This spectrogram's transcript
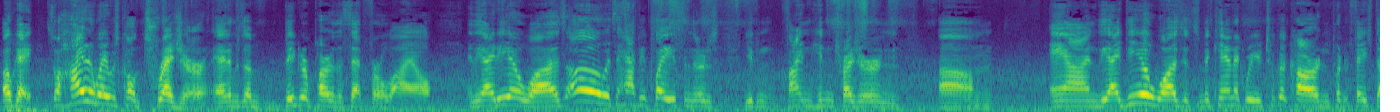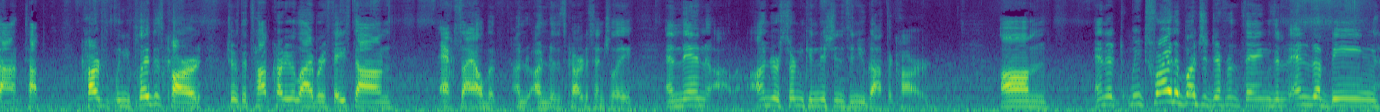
Okay, so Hideaway was called Treasure, and it was a bigger part of the set for a while. And the idea was, oh, it's a happy place, and there's you can find hidden treasure, and um, and the idea was it's a mechanic where you took a card and put it face down. Top card when you played this card, took the top card of your library face down, exile, but under, under this card essentially, and then uh, under certain conditions, then you got the card. Um, and it, we tried a bunch of different things, and it ended up being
